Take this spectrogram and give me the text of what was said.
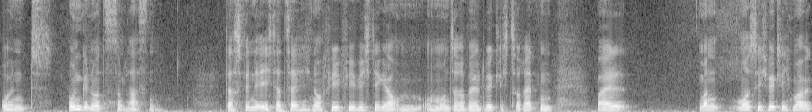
und ungenutzt zu lassen. Das finde ich tatsächlich noch viel, viel wichtiger, um, um unsere Welt wirklich zu retten. Weil man muss sich wirklich mal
